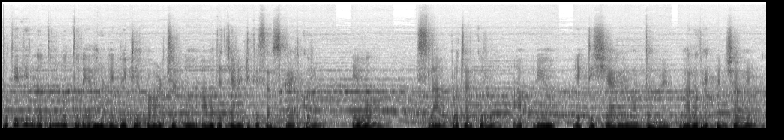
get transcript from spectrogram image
প্রতিদিন নতুন নতুন এ ধরনের ভিডিও পাওয়ার জন্য আমাদের চ্যানেলটিতে সাবস্ক্রাইব করুন এবং ইসলাম প্রচার করুন আপনিও একটি শেয়ারের মাধ্যমে। ভালো থাকবেন সবাই।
